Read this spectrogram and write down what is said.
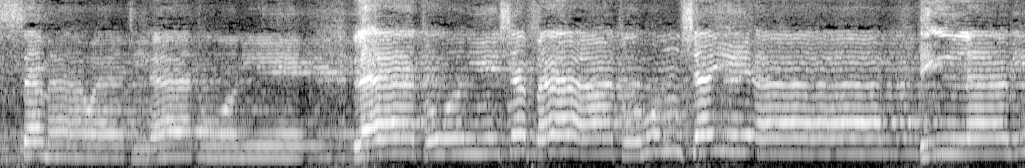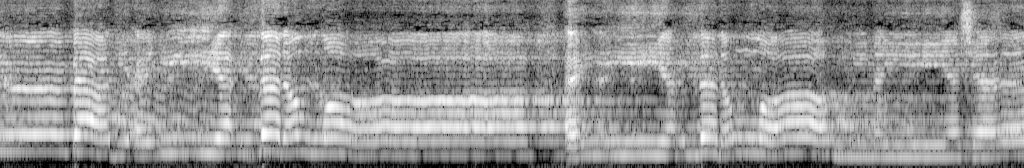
السماوات لا تغني لا تغني شفاعتهم شيئا إلا من بعد أن يأذن الله أن يأذن الله لمن يشاء.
